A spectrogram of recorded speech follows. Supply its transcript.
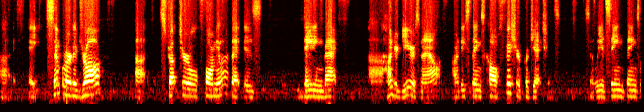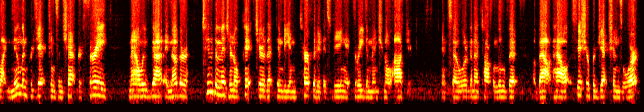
Uh, a simpler to draw uh, structural formula that is dating back uh, 100 years now are these things called Fischer projections. So we had seen things like Newman projections in Chapter 3. Now we've got another two-dimensional picture that can be interpreted as being a three-dimensional object. And so we're going to talk a little bit about how Fischer projections work,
